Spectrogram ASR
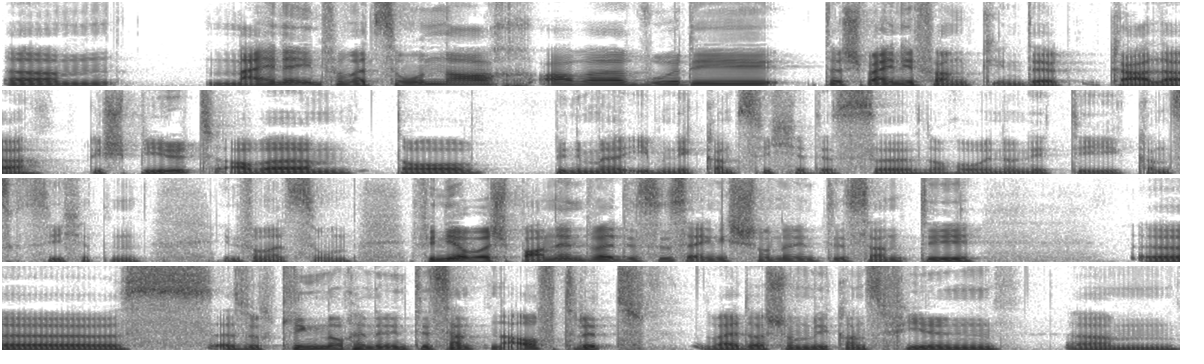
Ähm, meiner Information nach aber wurde der Schweinefang in der Gala gespielt, aber da bin ich mir eben nicht ganz sicher. Das, äh, da habe ich noch nicht die ganz gesicherten Informationen. Finde ich aber spannend, weil das ist eigentlich schon eine interessante, äh, also klingt nach einem interessanten Auftritt, weil da schon mit ganz vielen ähm,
